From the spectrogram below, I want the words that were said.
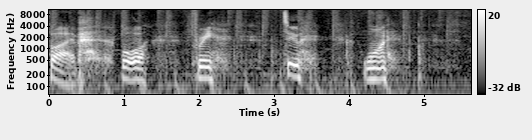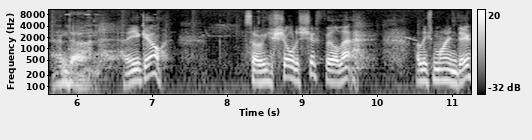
five, four, three, two, one, and done. There you go. So your shoulders should feel that, at least mine do.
